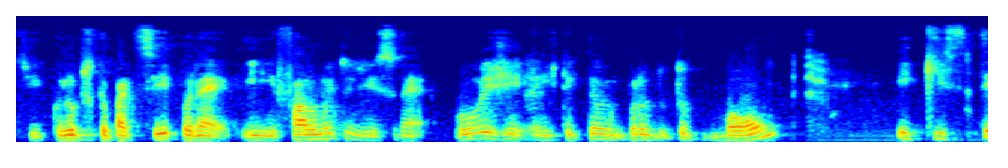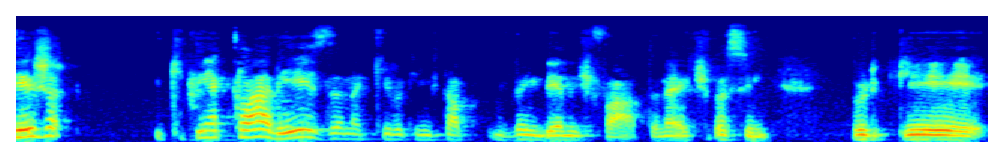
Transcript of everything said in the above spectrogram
de grupos que eu participo, né? E falo muito disso, né? Hoje a gente tem que ter um produto bom e que esteja, que tenha clareza naquilo que a gente está vendendo de fato, né? Tipo assim, porque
